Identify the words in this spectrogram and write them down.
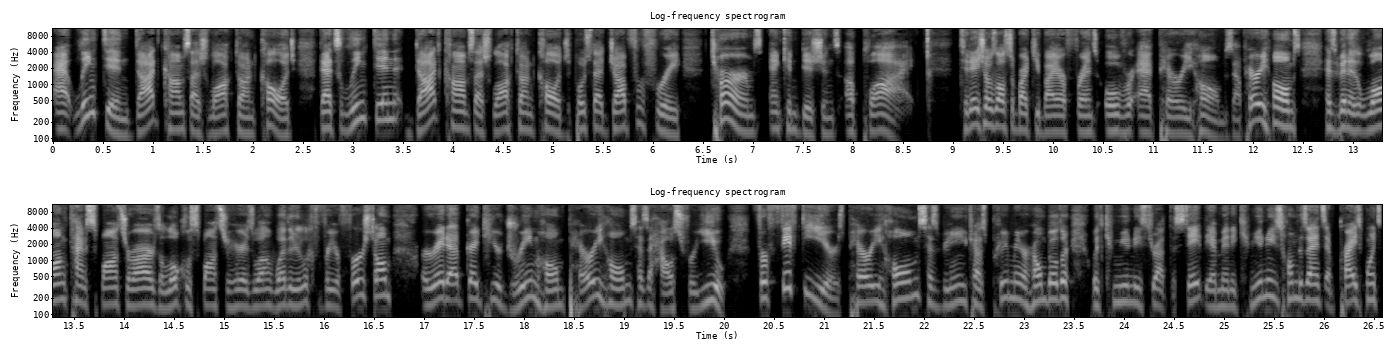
at linkedin.com slash locked on college. That's linkedin.com slash locked on college. Post that job for free. Terms and conditions apply. Today's show is also brought to you by our friends over at Perry Homes. Now, Perry Homes has been a longtime sponsor of ours, a local sponsor here as well. And whether you're looking for your first home or ready to upgrade to your dream home, Perry Homes has a house for you. For 50 years, Perry Homes has been Utah's premier home builder with communities throughout the state. They have many communities, home designs, and price points,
